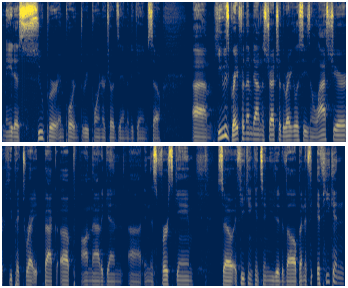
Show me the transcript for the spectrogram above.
Made a super important three pointer towards the end of the game. So um, he was great for them down the stretch of the regular season last year. He picked right back up on that again uh, in this first game. So if he can continue to develop, and if if he can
